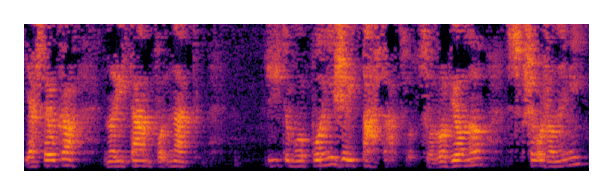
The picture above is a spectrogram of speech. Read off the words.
jasełka, no i tam po, na, to było poniżej pasa, co, co robiono z przełożonymi,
